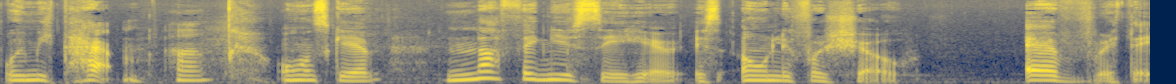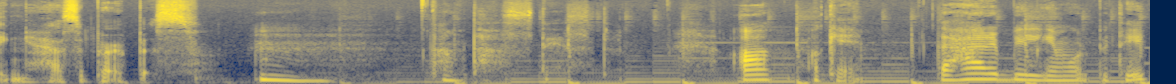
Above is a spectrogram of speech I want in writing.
och i mitt hem. Ja. Och hon skrev Nothing you see here is only for show. Everything has a purpose. Fantastiskt. Ja, okej. Det här är Billgren Petit.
